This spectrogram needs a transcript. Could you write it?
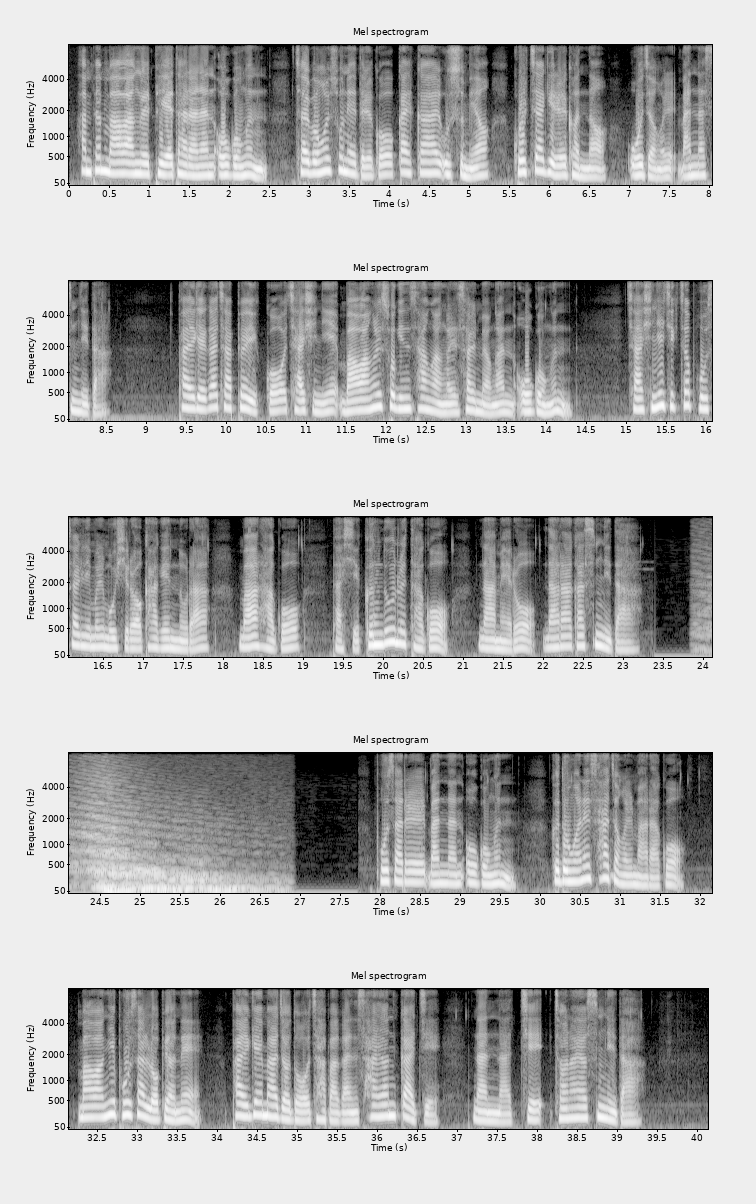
한편 마왕을 피해 달아난 오공은 절봉을 손에 들고 깔깔 웃으며 골짜기를 건너 오정을 만났습니다. 팔개가 잡혀 있고 자신이 마왕을 속인 상황을 설명한 오공은 자신이 직접 보살님을 모시러 가겠노라 말하고 다시 근둔을 타고 남해로 날아갔습니다. 보살을 만난 오공은 그동안의 사정을 말하고 마왕이 보살로 변해 팔개마저도 잡아간 사연까지 낱낱이 전하였습니다.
